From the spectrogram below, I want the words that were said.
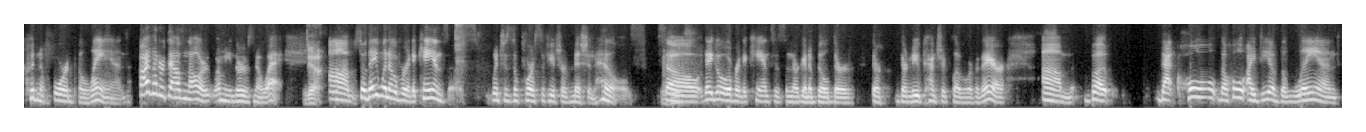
couldn't afford the land. Five hundred thousand dollars. I mean, there's no way. Yeah. Um. So they went over into Kansas which is of course the future of Mission Hills. So mm-hmm. they go over into Kansas and they're going to build their their their new country club over there. Um, but that whole the whole idea of the land,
